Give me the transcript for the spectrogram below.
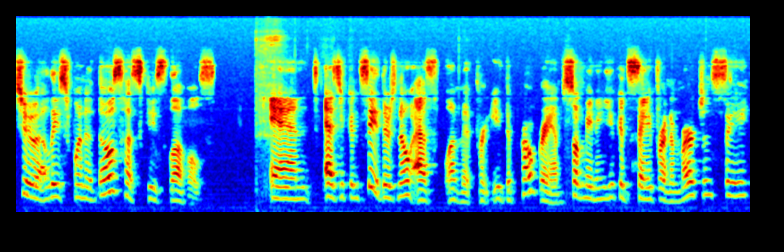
to at least one of those Huskies levels. And as you can see, there's no asset limit for either program. So, meaning you could save for an emergency.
